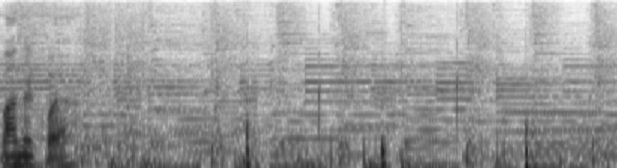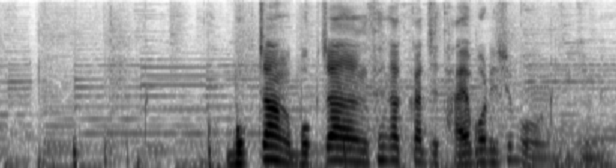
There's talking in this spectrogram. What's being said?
많을 거야. 목장 목장 생각까지 다 해버리지 뭐 이 김에.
